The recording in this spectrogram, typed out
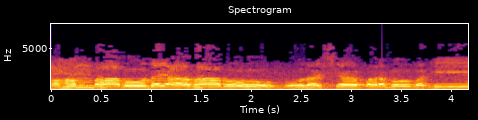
अहम भावोदया भावो बोधस्य परमोवधि।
